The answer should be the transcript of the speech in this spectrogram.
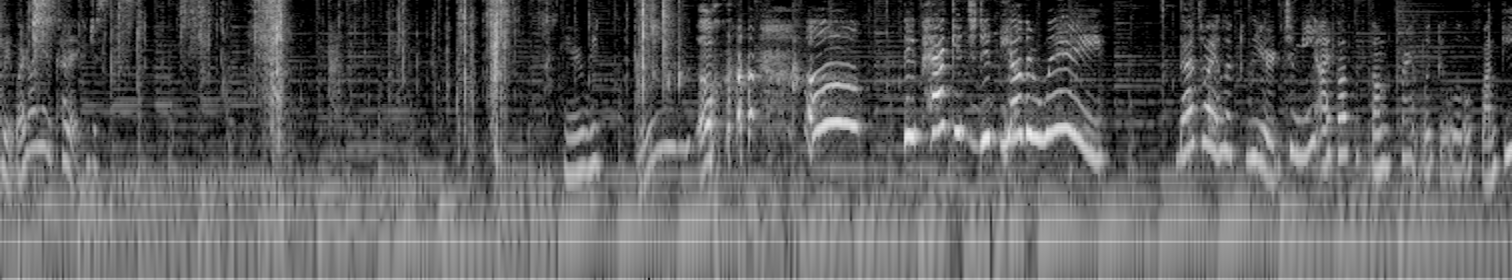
Wait, why do I need to cut it? Just Here we go. Oh, oh, they packaged it the other way. That's why it looked weird. To me, I thought the thumbprint looked a little funky.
